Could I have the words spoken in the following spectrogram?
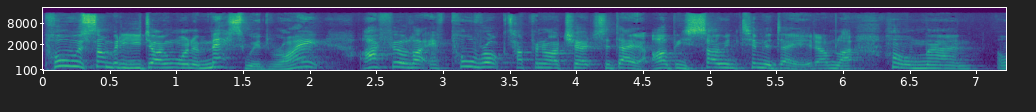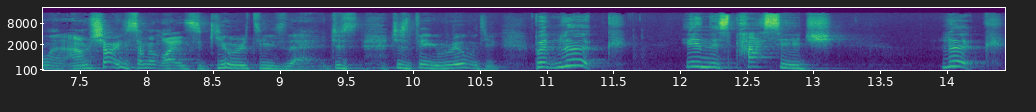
Paul was somebody you don't want to mess with, right? I feel like if Paul rocked up in our church today, I'll be so intimidated. I'm like, oh man, oh man. I'm showing some of my insecurities there, just, just being real with you. But look, in this passage, look,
